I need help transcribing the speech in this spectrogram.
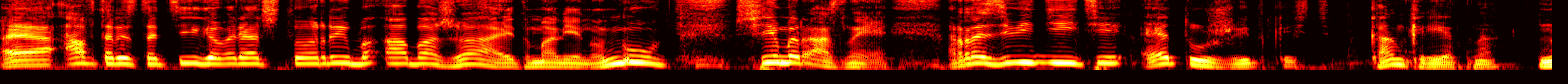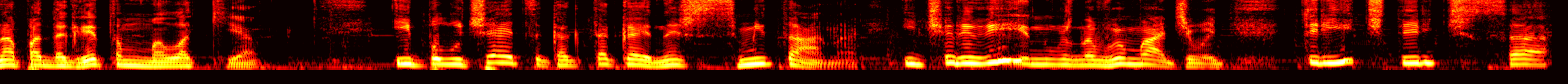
Э, авторы статьи говорят, что рыба обожает малину. Ну, все мы разные. Разведите эту жидкость конкретно на подогретом молоке. И получается, как такая, знаешь, сметана. И червей нужно вымачивать 3-4 часа.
